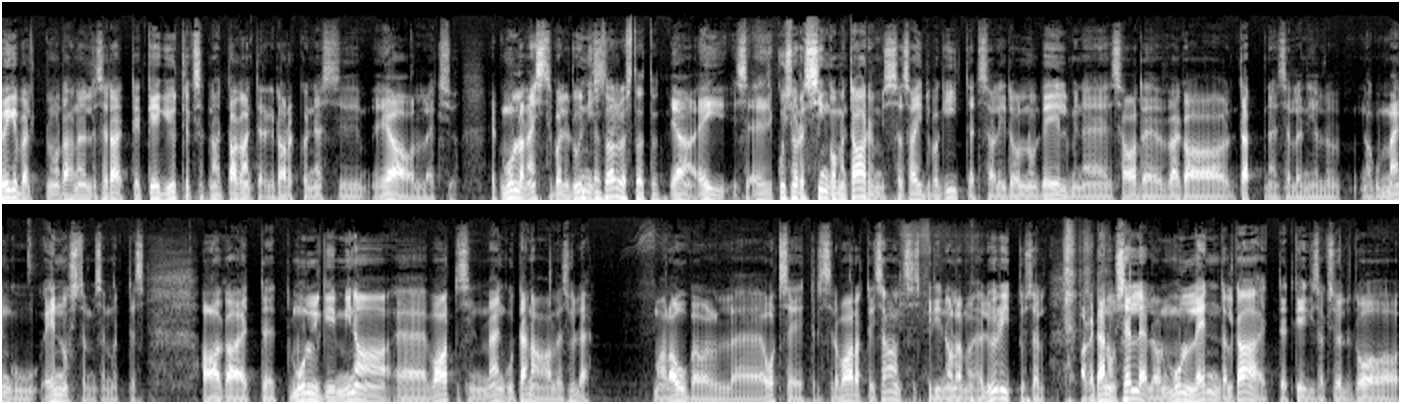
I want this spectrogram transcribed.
kõigepealt ma tahan öelda seda, et, et keegi ütleks, et noh, et tagantjärgi tark on hästi hea olla, eks ju. et mul on hästi palju tunnistajaid. salvestatud. ja ei, kusjuures siin kommentaariumis sa said juba kiita, et sa olid olnud eelmine saade väga täpne selle nii-öelda nagu mängu ennustamise mõttes. aga et, et mulgi, mina äh, vaatasin mängu täna alles üle ma laupäeval äh, otse-eetris seda vaadata ei saanud, sest pidin olema ühel üritusel. aga tänu sellele on mul endal ka, et, et keegi saaks öelda, et oo,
